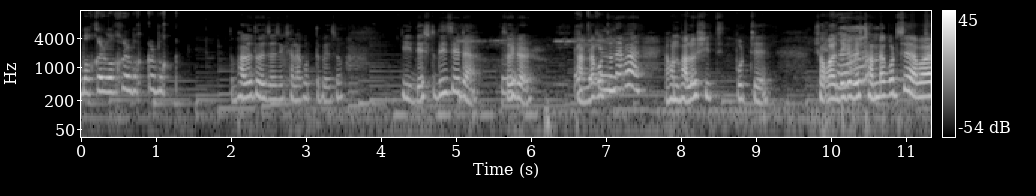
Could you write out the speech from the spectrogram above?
বকর বকর বকর বকর। তো ভালো তো হয়েছে যে খেলা করতে পেরেছ। কি দেশটা দিয়েছে এটা? সোয়েটার? ঠান্ডা করছে না এবার? এখন ভালো শীত পড়ছে। সকালের দিকে বেশ ঠান্ডা করছে আবার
